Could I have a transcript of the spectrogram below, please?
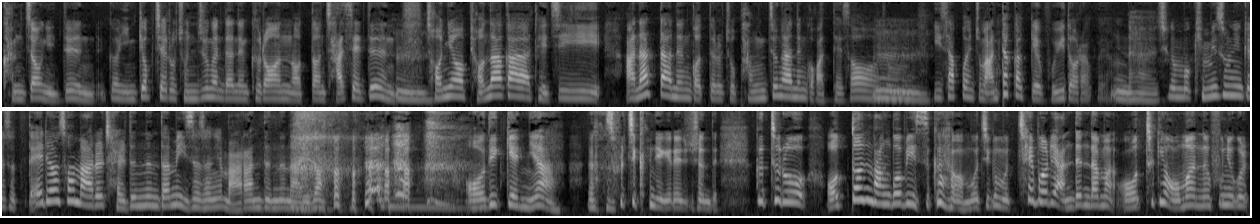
감정이든 그 인격체로 존중한다는 그런 어떤 자세든 음. 전혀 변화가 되지 않았다는 것들을 좀 방증하는 것 같아서 음. 좀이 사건이 좀 안타깝게 보이더라고요. 네, 지금 뭐 김미숙님께서 때려서 말을 잘 듣는다면 이 세상에 말 안 듣는 아이가 어디 있겠냐? 솔직한 얘기를 해주셨는데 끝으로 어떤 방법이 있을까요? 뭐 지금 뭐 체벌이 안 된다면 어떻게 엄하는 훈육을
